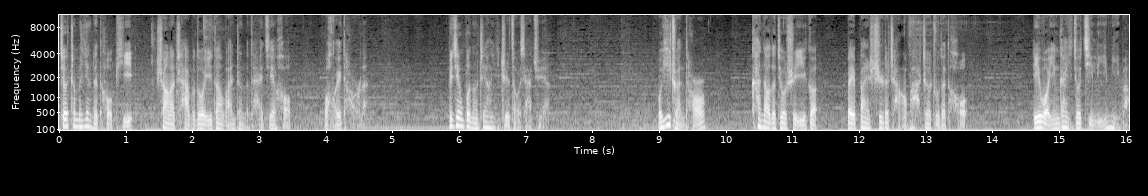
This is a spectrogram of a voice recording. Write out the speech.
就这么硬着头皮。上了差不多一段完整的台阶后，我回头了。毕竟不能这样一直走下去！我一转头，看到的就是一个被半湿的长发遮住的头，离我应该也就几厘米吧。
